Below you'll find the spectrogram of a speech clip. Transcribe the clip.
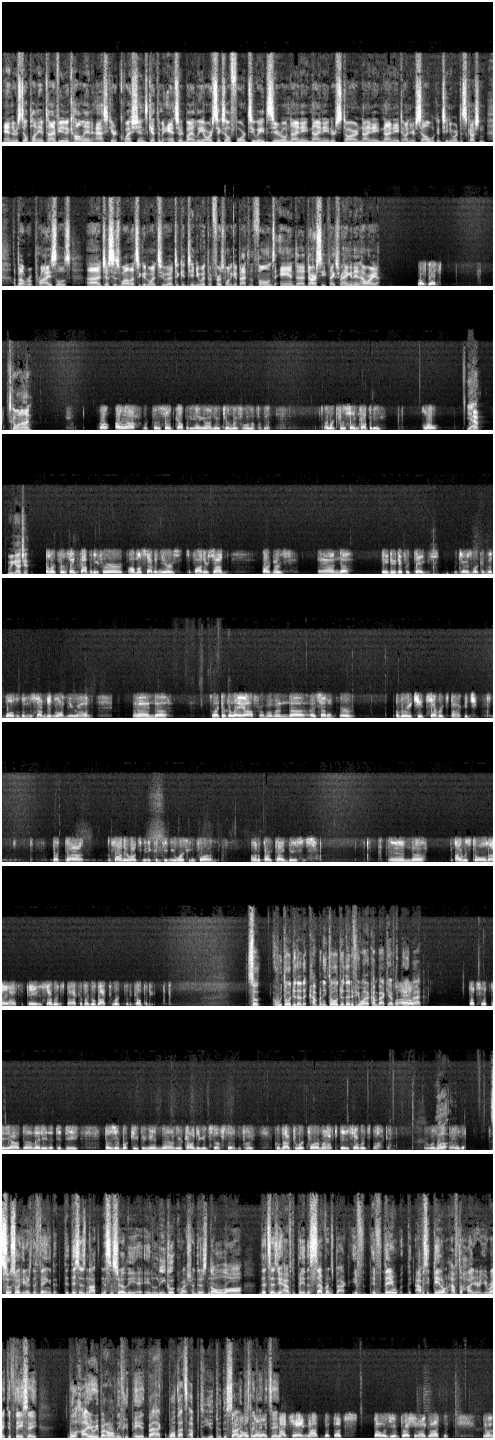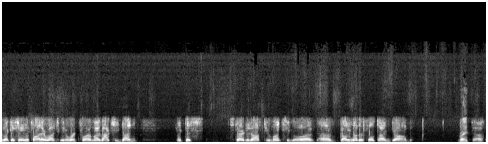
And there's still plenty of time for you to call in, ask your questions, get them answered by Lior, 604 280 9898 or star 9898 on your cell. We'll continue our discussion about reprisals uh, just as well. That's a good one to uh, to continue with. But first, want to get back to the phones. And uh, Darcy, thanks for hanging in. How are you? Well, good. What's going on? Well, I uh, work for the same company. Hang on here. Turn my phone up a bit. I work for the same company. Hello? Yeah. Yep, we got you. I worked for the same company for almost seven years. It's a father son partners, and uh, they do different things, which I was working with both of them. The son didn't want me around, and uh, so I took a layoff from him, and uh, I settled for a very cheap severance package. But uh, the father wants me to continue working for him on a part time basis. And uh, I was told I have to pay the severance back if I go back to work for the company. So, who told you that? The company told you that if you want to come back, you have to pay it back. That's what the uh, the lady that did the does their bookkeeping and uh, their accounting and stuff said. If I go back to work for them, I have to pay the severance back. It wasn't Well. So, so here's the thing. Th- th- This is not necessarily a legal question. There's no law that says you have to pay the severance back. If if they obviously they don't have to hire you, right? If they say we'll hire you, but only if you pay it back, well, that's up to you to decide. no, Just like uh, they could say, they're not saying that, but that's that was the impression I got. But you know, like I say, the father wants me to work for him. I've actually done like this. Started off two months ago. I've uh, got another full time job, right? but uh,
